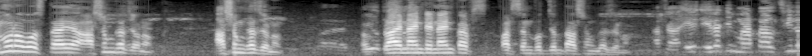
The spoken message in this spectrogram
এমন অবস্থায় আশঙ্কাজনক আশঙ্কাজনক। প্রায় নাইনটি নাইন পার্সেন্ট পর্যন্ত আশঙ্কাজনক। আচ্ছা এরা কি মাতাল ছিল?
